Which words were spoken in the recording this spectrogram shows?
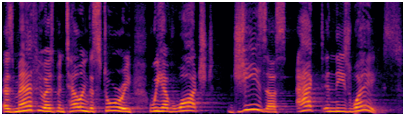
As Matthew has been telling the story, we have watched Jesus act in these ways.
